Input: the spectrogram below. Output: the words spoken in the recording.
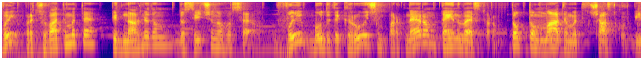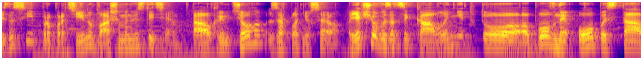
Ви працюватимете під наглядом досвідченого SEO. Ви будете керуючим партнером та інвестором, тобто матимете частку в бізнесі пропорційно вашим інвестиціям. Та окрім цього, зарплатню SEO. Якщо ви зацікавлені, то повний опис та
